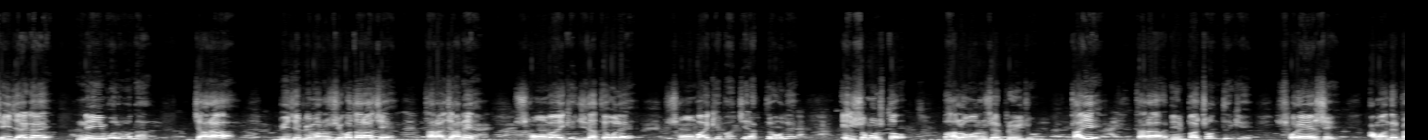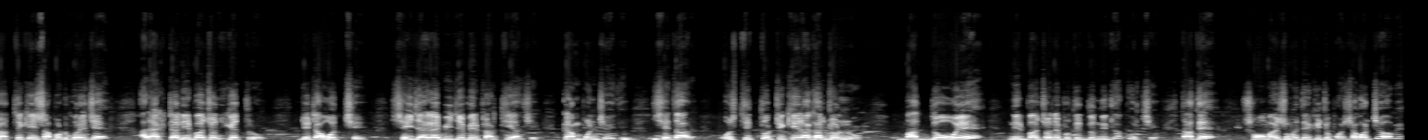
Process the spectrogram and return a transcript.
সেই জায়গায় নেই বলব না। যারা বিজেপি মানসিকতার আছে, তারা জানে সমবায়কে জিতাতে হলে, সমবায়কে বাঁচিয়ে রাখতে হলে এই সমস্ত ভালো মানুষের প্রয়োজন। তাই তারা নির্বাচন থেকে সরে এসে আমাদের প্রার্থীকেই সাপোর্ট করেছে। আর একটা নির্বাচনী ক্ষেত্র যেটা হচ্ছে, সেই জায়গায় বিজেপির প্রার্থী আছে গ্রাম পঞ্চায়েতে। সে তার অস্তিত্ব টিকিয়ে রাখার জন্য বাধ্য হয়ে নির্বাচনে প্রতিদ্বন্দ্বিতা করছে। তাতে সমবায় সমিতির কিছু পয়সা খরচা হবে।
